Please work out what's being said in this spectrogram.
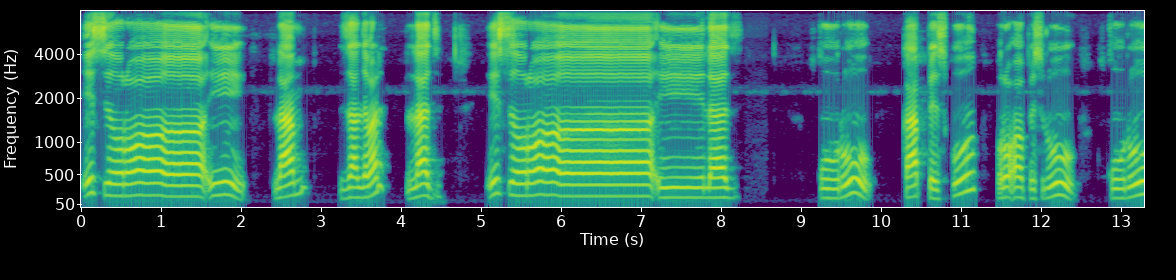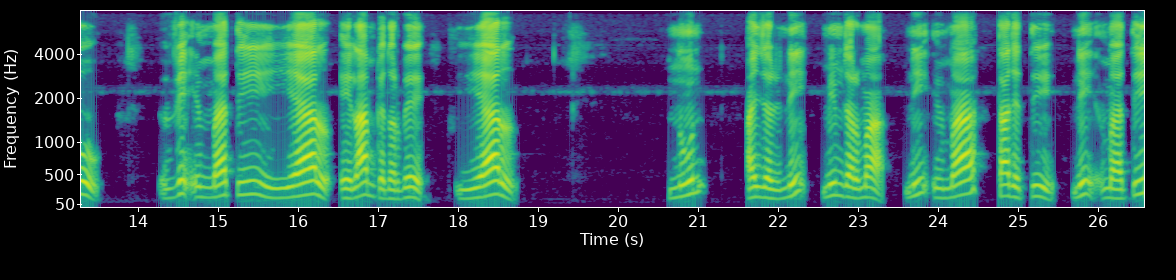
اس رو، ای، لام زال زبر لز۔ اس رو، ای، لز۔ قرو کا پسکو رو او پسرو قرو ومتی یل ایلام کے دربے ইয়াল নুন আইনজার নি মিম জার মা নি মা তাজেতি নি মাতি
